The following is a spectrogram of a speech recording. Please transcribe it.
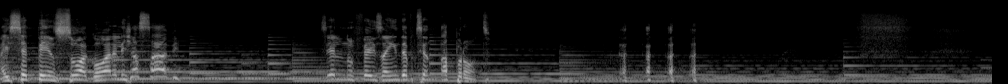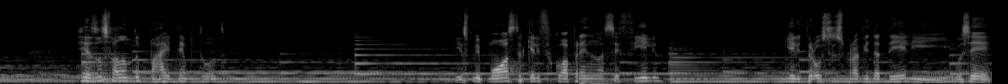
Aí você pensou agora, ele já sabe. Se ele não fez ainda é porque você não está pronto. Jesus falando do Pai o tempo todo. Isso me mostra que ele ficou aprendendo a ser filho. E ele trouxe isso para a vida dele. E você,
